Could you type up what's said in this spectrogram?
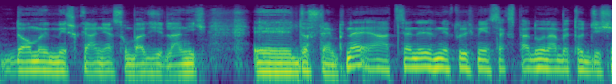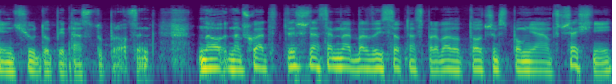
domy, mieszkania są bardziej dla nich y, dostępne, a ceny w niektórych miejscach spadły nawet od 10 do 15%. No, na przykład też następna bardzo istotna sprawa to to, o czym wspomniałem wcześniej.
